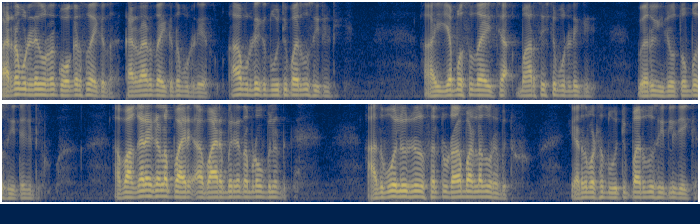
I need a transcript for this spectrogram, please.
ഭരണമുന്നണി എന്ന് പറഞ്ഞാൽ കോൺഗ്രസ് നയിക്കുന്ന കരുണാകരൻ നയിക്കുന്ന മുന്നണിയായിരുന്നു. ആ മുന്നണിക്ക് നൂറ്റി പതിനൊന്ന് സീറ്റ് കിട്ടി. ഇ എം എസ് നയിച്ച മാർക്സിസ്റ്റ് മുന്നണിക്ക് വെറും ഇരുപത്തൊമ്പത് സീറ്റേ കിട്ടിയുള്ളൂ. അപ്പോൾ അങ്ങനെയൊക്കെയുള്ള പാരമ്പര്യം നമ്മുടെ മുമ്പിലുണ്ട്. അതുപോലൊരു റിസൾട്ട് ഉണ്ടാകാൻ പാടില്ലെന്ന് പറയാൻ പറ്റൂ ഇടതുപക്ഷം നൂറ്റി പതിനൊന്ന് സീറ്റിൽ ജയിക്കുക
